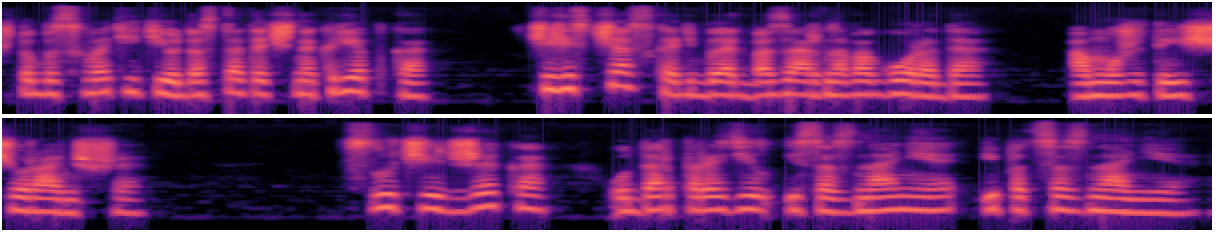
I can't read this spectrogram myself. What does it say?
чтобы схватить ее достаточно крепко, Через час ходьбы от базарного города, а может и еще раньше. В случае Джека удар поразил и сознание, и подсознание.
